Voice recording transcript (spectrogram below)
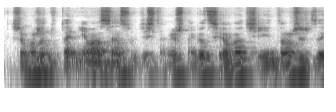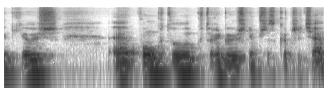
Także może tutaj nie ma sensu gdzieś tam już negocjować i dążyć do jakiegoś e, punktu, którego już nie przeskoczycie,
